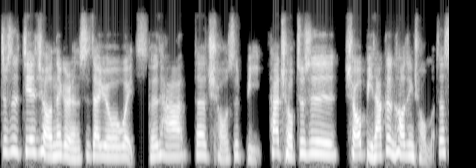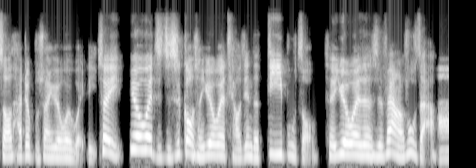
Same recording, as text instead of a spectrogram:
就是接球那个人是在越位位置，可是他的球是比他球就是球比他更靠近球门，这时候他就不算越位违例，所以越位位置只是构成越位条件的第一步骤，所以越位真的是非常的复杂。哦，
